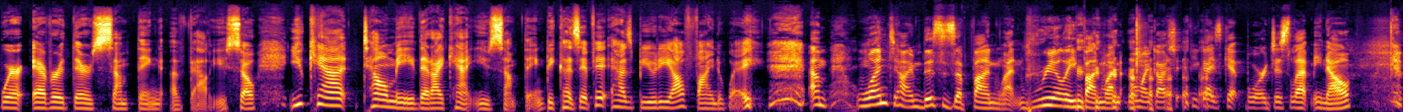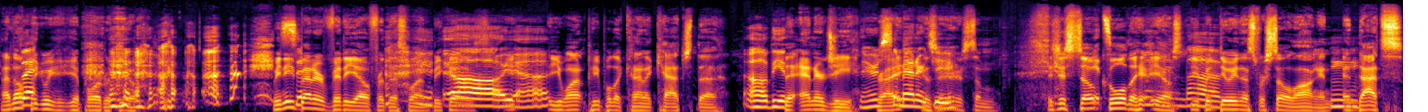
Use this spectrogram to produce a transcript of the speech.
wherever there's something of value. So you can't tell me that I can't use something because if it has beauty, I'll find a way. Um, One time, this is a fun one, really fun one. Oh my gosh, if you guys get bored, just let me know. I don't But- think we could get bored with you. we need better video for this one because Oh, you- yeah. you, want people to kind of catch the Oh, the, the energy. There's right? some energy. There's some. It's just so It's cool to hear. You know, you've been. Doing this for so long, and and that's.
